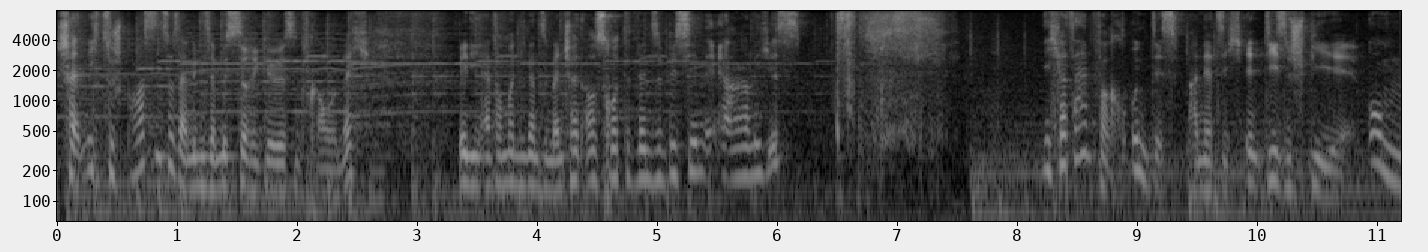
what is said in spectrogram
Scheint nicht zu spaßen zu sein mit dieser mysteriösen Frau, nicht? Wenn die einfach mal die ganze Menschheit ausrottet, wenn sie ein bisschen ärgerlich ist. Nicht ganz einfach. Und es handelt sich in diesem Spiel um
